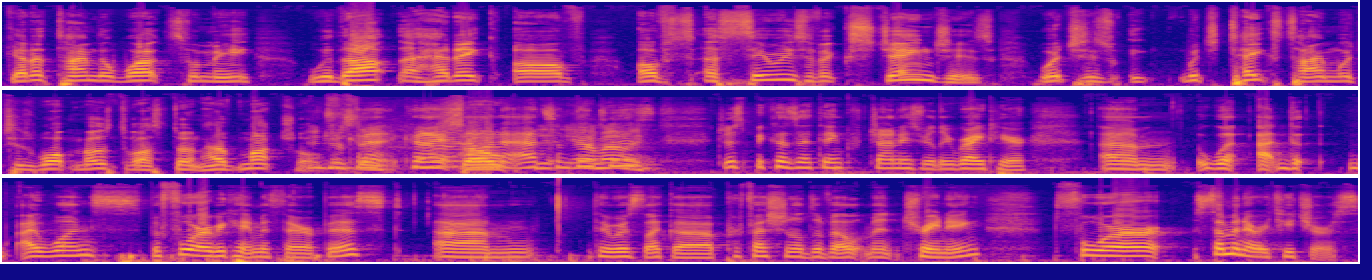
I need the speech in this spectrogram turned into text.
get a time that works for me without the headache of of a series of exchanges, which is which takes time, which is what most of us don't have much of. Interesting. Can I, can I, so, I want to add something yeah, to this? Just because I think Johnny's really right here. Um, I once, before I became a therapist, um, there was like a professional development training for seminary teachers,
